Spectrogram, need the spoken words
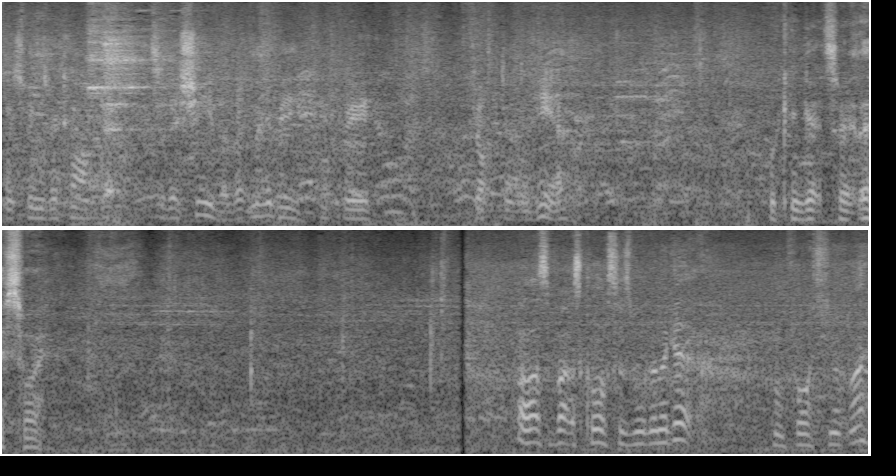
which means we can't get to the Shiva, but maybe if we drop down here, we can get to it this way. Well, that's about as close as we're going to get, unfortunately.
